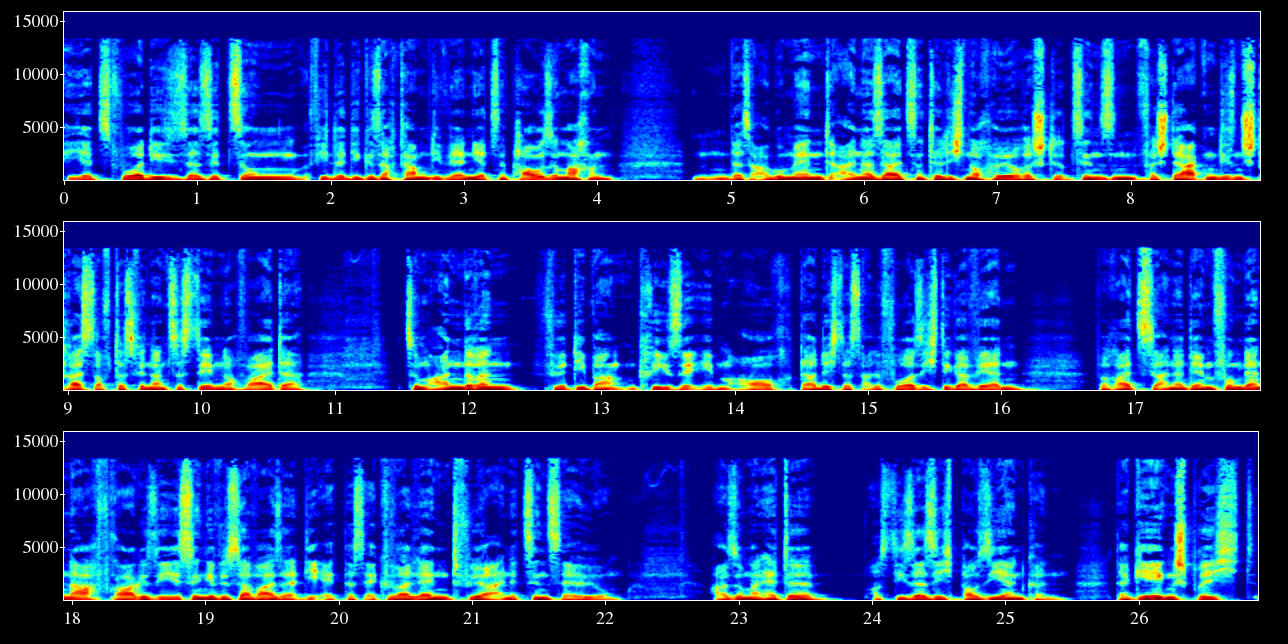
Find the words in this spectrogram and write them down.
jetzt vor dieser Sitzung viele, die gesagt haben, die werden jetzt eine Pause machen. Das Argument einerseits natürlich noch höhere Zinsen verstärken diesen Stress auf das Finanzsystem noch weiter. Zum anderen führt die Bankenkrise eben auch dadurch, dass alle vorsichtiger werden, bereits zu einer Dämpfung der Nachfrage. Sie ist in gewisser Weise die, das Äquivalent für eine Zinserhöhung. Also man hätte aus dieser Sicht pausieren können. Dagegen spricht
